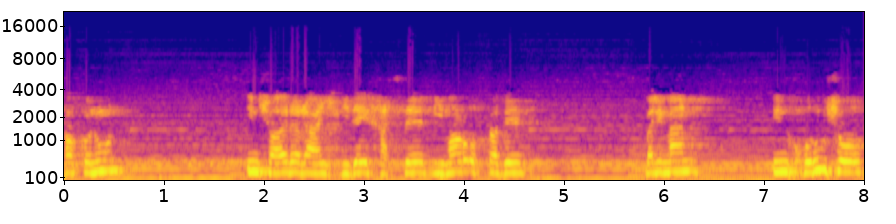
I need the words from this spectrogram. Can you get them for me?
تا کنون. این شاعر رنج دیده خسته بیمار افتاده ولی من این خروش و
